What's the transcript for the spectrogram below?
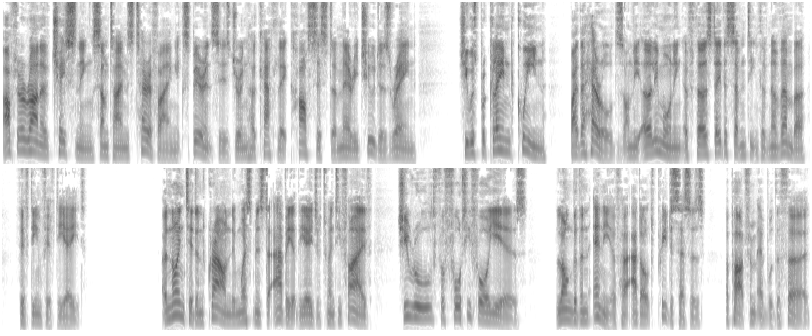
After a run of chastening, sometimes terrifying experiences during her Catholic half-sister Mary Tudor's reign, she was proclaimed queen by the heralds on the early morning of Thursday the 17th of November, 1558. Anointed and crowned in Westminster Abbey at the age of 25, she ruled for 44 years, longer than any of her adult predecessors apart from Edward III,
